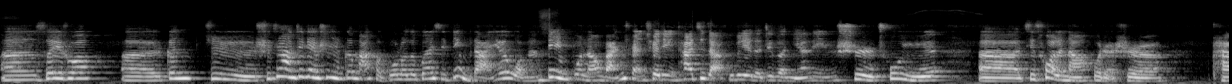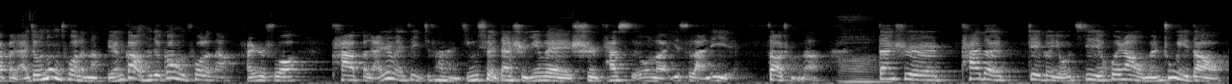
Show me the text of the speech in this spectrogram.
嗯，所以说呃，根据实际上这件事情跟马可波罗的关系并不大，因为我们并不能完全确定他记载忽必烈的这个年龄是出于呃记错了呢，或者是他本来就弄错了呢，别人告诉他就告诉错了呢，还是说他本来认为自己计算的很精确，但是因为是他使用了伊斯兰历造成的。啊，但是他的这个游记会让我们注意到，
